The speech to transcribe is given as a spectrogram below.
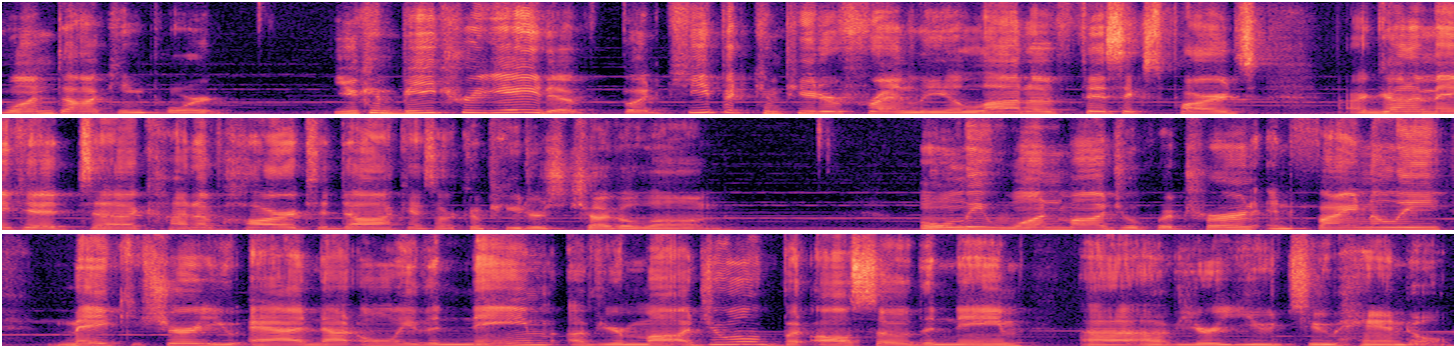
one docking port. You can be creative, but keep it computer friendly. A lot of physics parts are gonna make it uh, kind of hard to dock as our computers chug along. Only one module per turn, and finally, make sure you add not only the name of your module, but also the name uh, of your YouTube handle.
